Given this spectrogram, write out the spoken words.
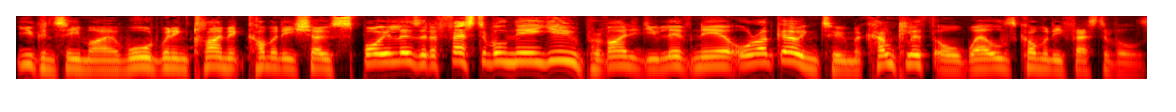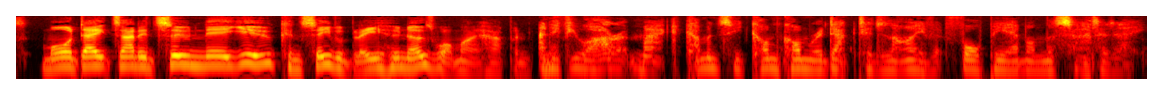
You can see my award winning climate comedy show Spoilers at a festival near you, provided you live near or are going to Machynlleth or Wells comedy festivals. More dates added soon near you, conceivably, who knows what might happen. And if you are at Mac, come and see ComCom Redacted live at 4pm on the Saturday.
